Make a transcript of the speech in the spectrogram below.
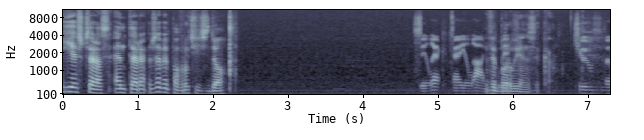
i jeszcze raz Enter, żeby powrócić do wyboru języka. Choose the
